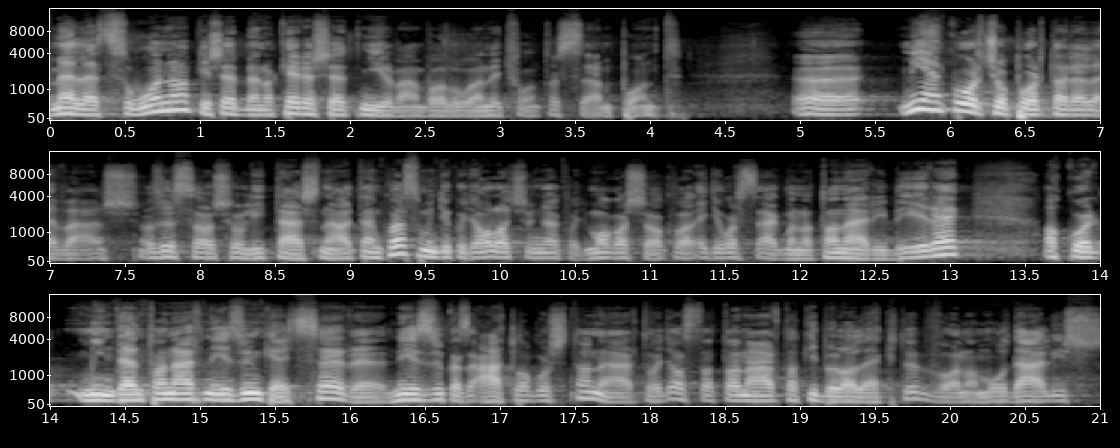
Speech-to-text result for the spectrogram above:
mellett szólnak, és ebben a kereset nyilvánvalóan egy fontos szempont. Milyen korcsoport a releváns az összehasonlításnál? Tehát amikor azt mondjuk, hogy alacsonyak vagy magasak egy országban a tanári bérek, akkor minden tanárt nézünk egyszerre? Nézzük az átlagos tanárt, vagy azt a tanárt, akiből a legtöbb van, a modális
